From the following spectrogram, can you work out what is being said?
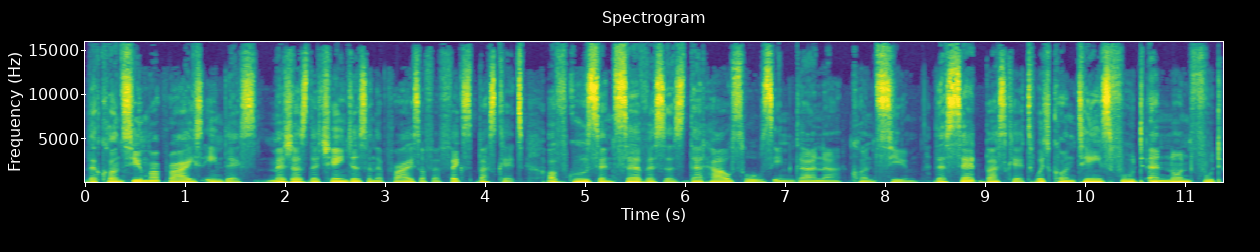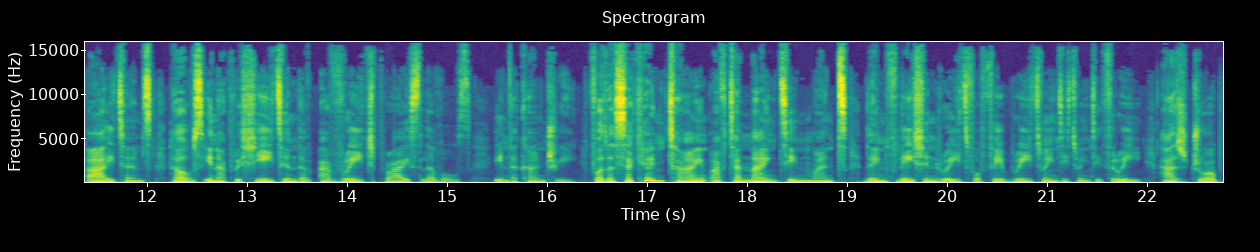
The Consumer Price Index measures the changes in the price of a fixed basket of goods and services that households in Ghana consume. The said basket, which contains food and non food items, helps in appreciating the average price levels in the country. For the second time after 19 months, the inflation rate for February 2023 has dropped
